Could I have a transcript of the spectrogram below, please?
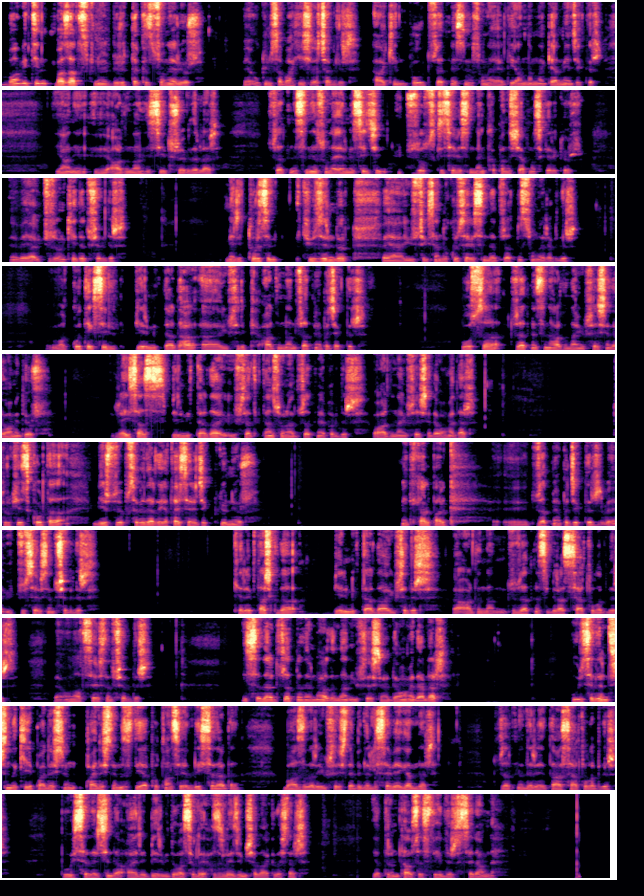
Bamit'in pazartesi günü brüt takısı sona eriyor ve o gün sabah yeşil açabilir. Lakin bu düzeltmesinin sona erdiği anlamına gelmeyecektir. Yani e, ardından hisseyi düşürebilirler. Düzeltmesinin sona ermesi için 332 seviyesinden kapanış yapması gerekiyor. E, veya 312'ye de düşebilir. Merit Turizm 224 veya 189 seviyesinde düzeltmesi sona erebilir. Vakko Tekstil bir miktar daha e, yükselip ardından düzeltme yapacaktır. Borsa düzeltmesinin ardından yükselişine devam ediyor. Reysas bir miktar daha yükseldikten sonra düzeltme yapabilir ve ardından yükselişine devam eder. Türkiye Sigorta bir süre bu seviyelerde yatay seyredecek görünüyor. Medikal Park e, düzeltme yapacaktır ve 300 seviyesine düşebilir. Kerep Taşkı'da bir miktar daha yükselir ve ardından düzeltmesi biraz sert olabilir ve 16 seviyesine düşebilir. Hisseler düzeltmelerinin ardından yükselişlerine devam ederler. Bu hisselerin dışındaki paylaştığım, paylaştığımız diğer potansiyelli hisselerde bazıları yükselişte belirli seviyeye geldiler. Düzeltmeleri daha sert olabilir. Bu hisseler için de ayrı bir video hazırlayacağım inşallah arkadaşlar. Yatırım tavsiyesi değildir. Selamla.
